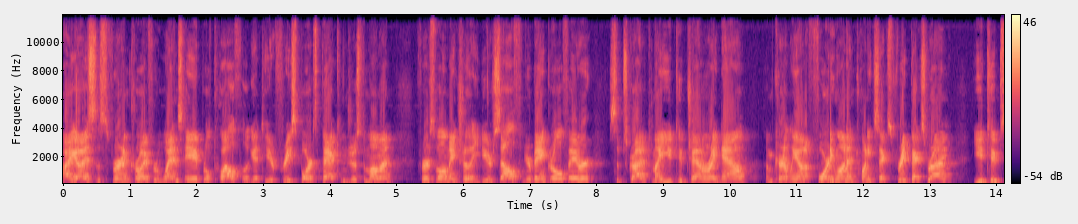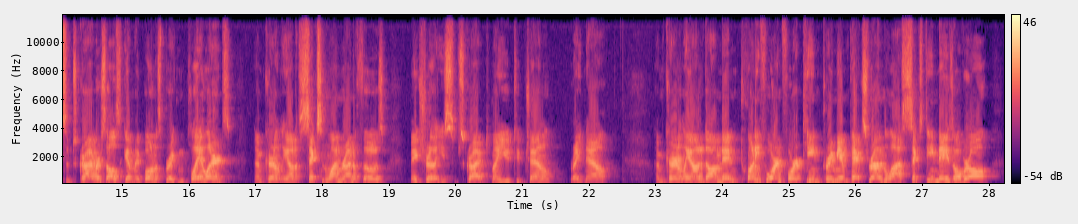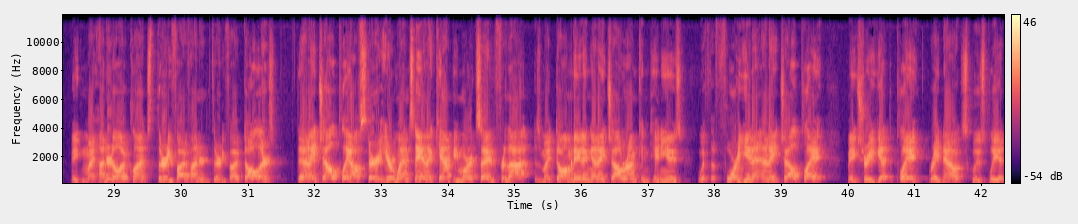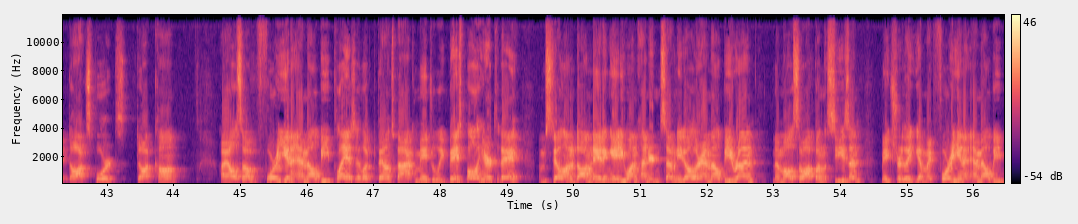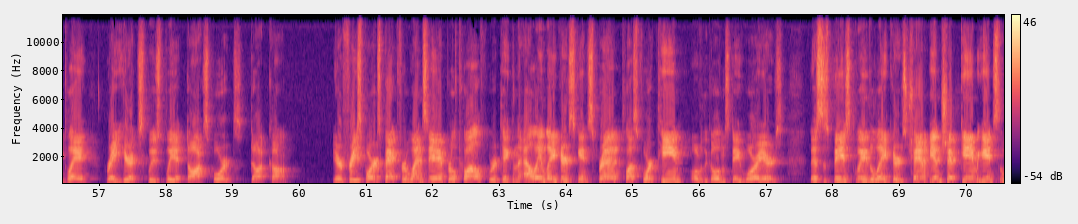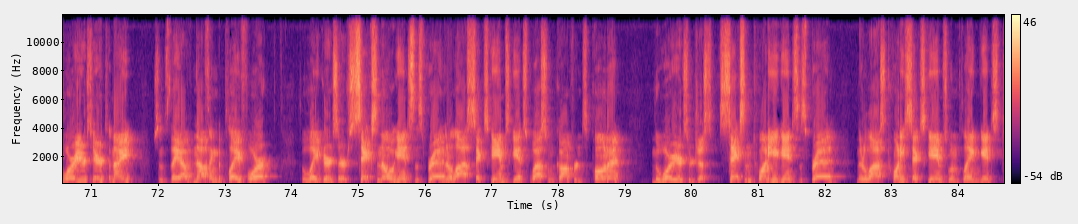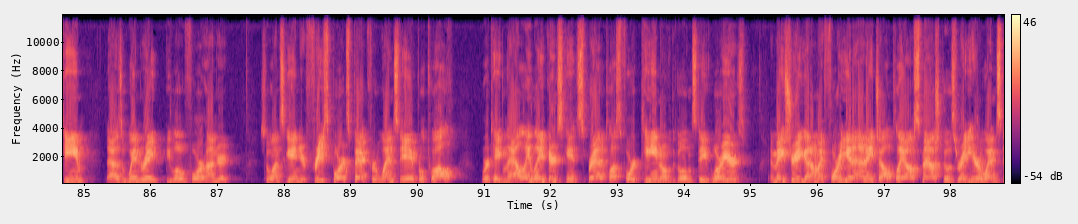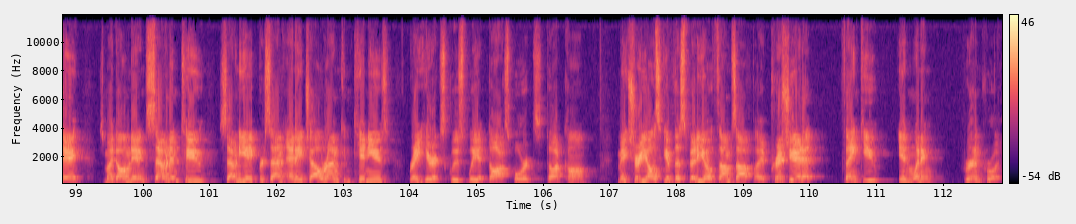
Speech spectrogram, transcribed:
Hi guys, this is Vernon Croy for Wednesday, April 12th. I'll get to your free sports pick in just a moment. First of all, make sure that you do yourself and your bankroll a favor. Subscribe to my YouTube channel right now. I'm currently on a 41 and 26 free picks run. YouTube subscribers also get my bonus breaking play alerts. I'm currently on a 6 and 1 run of those. Make sure that you subscribe to my YouTube channel right now. I'm currently on a dominating 24 and 14 premium picks run the last 16 days overall making my $100 clients $3,535. The NHL playoffs start here Wednesday, and I can't be more excited for that as my dominating NHL run continues with a four unit NHL play. Make sure you get the play right now exclusively at DocSports.com. I also have a four unit MLB play as I look to bounce back in Major League Baseball here today. I'm still on a dominating $8,170 MLB run, and I'm also up on the season. Make sure that you get my four unit MLB play right here exclusively at DocSports.com. Your free sports pick for Wednesday, April 12th, we're taking the LA Lakers against spread plus 14 over the Golden State Warriors. This is basically the Lakers championship game against the Warriors here tonight since they have nothing to play for. The Lakers are 6-0 against the spread in their last six games against Western Conference opponent. And the Warriors are just 6-20 against the spread in their last 26 games when playing against team that has a win rate below 400. So once again, your free sports pick for Wednesday, April 12th, we're taking the LA Lakers against spread plus 14 over the Golden State Warriors. And make sure you get on my 4-unit NHL playoff smash, goes right here Wednesday. It's my dominating 7 and 2, 78% NHL run continues right here exclusively at DocSports.com. Make sure you also give this video a thumbs up. I appreciate it. Thank you. In winning, Vernon Croy.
